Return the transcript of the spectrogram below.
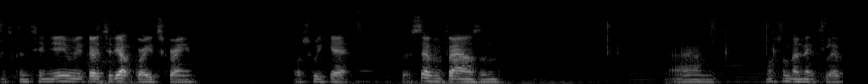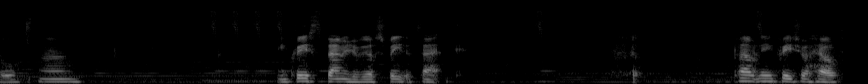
Let's continue. We go to the upgrade screen. What should we get? We've got 7,000. Um, what's on the next level? Um, increase the damage of your speed attack. Permanently increase your health.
